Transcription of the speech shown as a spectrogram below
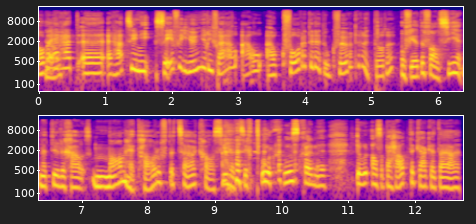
Aber ja. er, hat, äh, er hat seine sehr viel jüngere Frau auch, auch gefordert und gefördert, oder? Auf jeden Fall. Sie hat natürlich auch, Mom hat Haar auf den Zähnen gehabt. Sie hat sich durchaus können, durch, also behaupten gegen den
